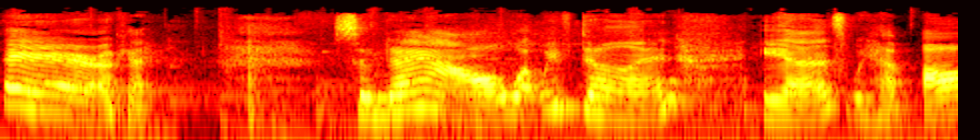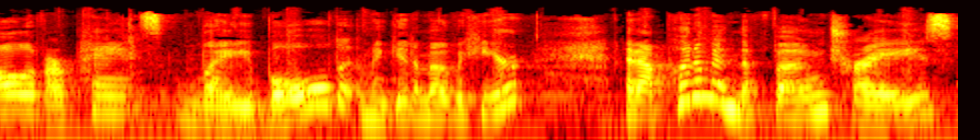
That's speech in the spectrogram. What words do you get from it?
There, okay. So now what we've done is we have all of our paints labeled. Let me get them over here. And I put them in the foam trays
